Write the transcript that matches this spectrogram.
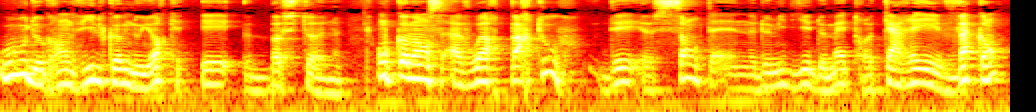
ou de grandes villes comme New York et Boston. On commence à voir partout des centaines de milliers de mètres carrés vacants,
